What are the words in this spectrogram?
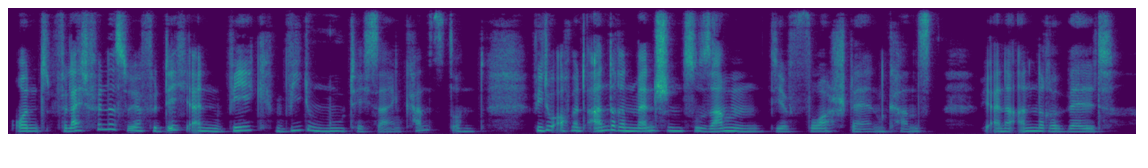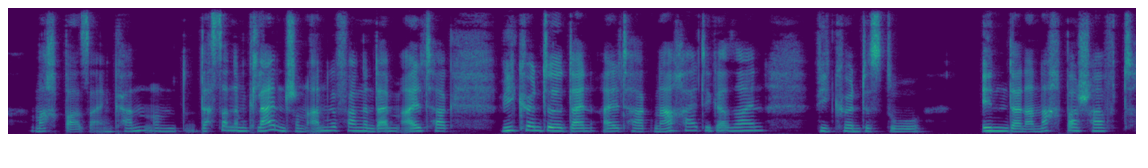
Und vielleicht findest du ja für dich einen Weg, wie du mutig sein kannst und wie du auch mit anderen Menschen zusammen dir vorstellen kannst, wie eine andere Welt machbar sein kann. Und das dann im Kleinen schon angefangen in deinem Alltag. Wie könnte dein Alltag nachhaltiger sein? Wie könntest du in deiner Nachbarschaft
